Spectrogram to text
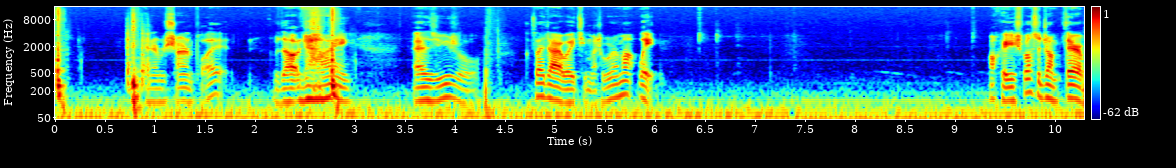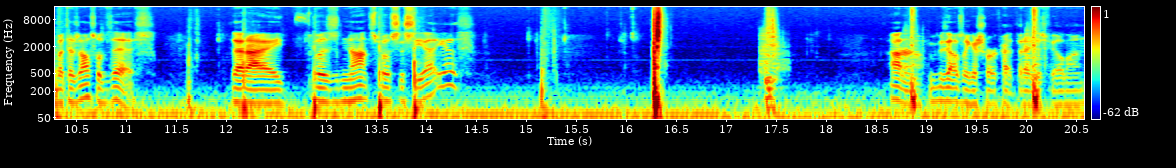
and I'm just trying to play it without dying, as usual. Because I die way too much. Where am I? Wait. Okay, you're supposed to jump there, but there's also this. That I was not supposed to see, I guess? I don't know. Maybe that was like a shortcut that I just failed on.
